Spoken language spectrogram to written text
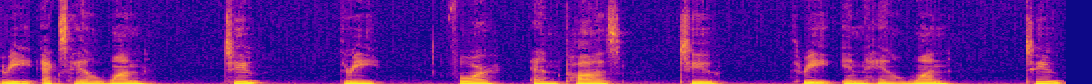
three. Exhale, one, two, three, four, and pause, two, three. Inhale, one, two,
